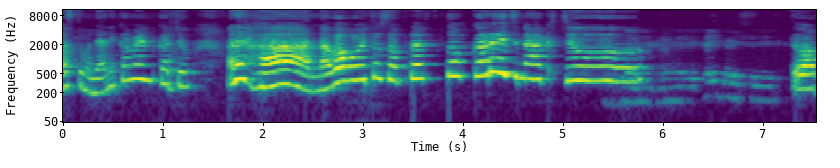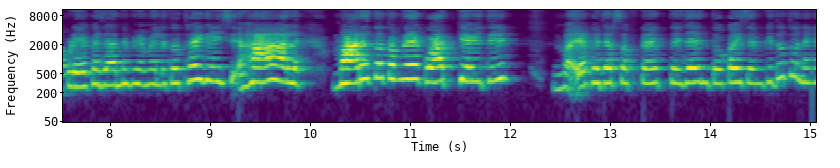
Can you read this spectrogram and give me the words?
મસ્ત મજાની કમેન્ટ કરજો. અને હા, નવા હોય તો સબસ્ક્રાઈબ તો કરી જ નાખજો. તો આપણે એક હજારની ફેમિલી તો થઈ ગઈ છે. હા હાલે મારે તો તમને એક વાત કહેવી હતી. એક હજાર સબસ્ક્રાઈબ થઈ જાય ને તો કહીશ એમ કીધું હતું ને.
